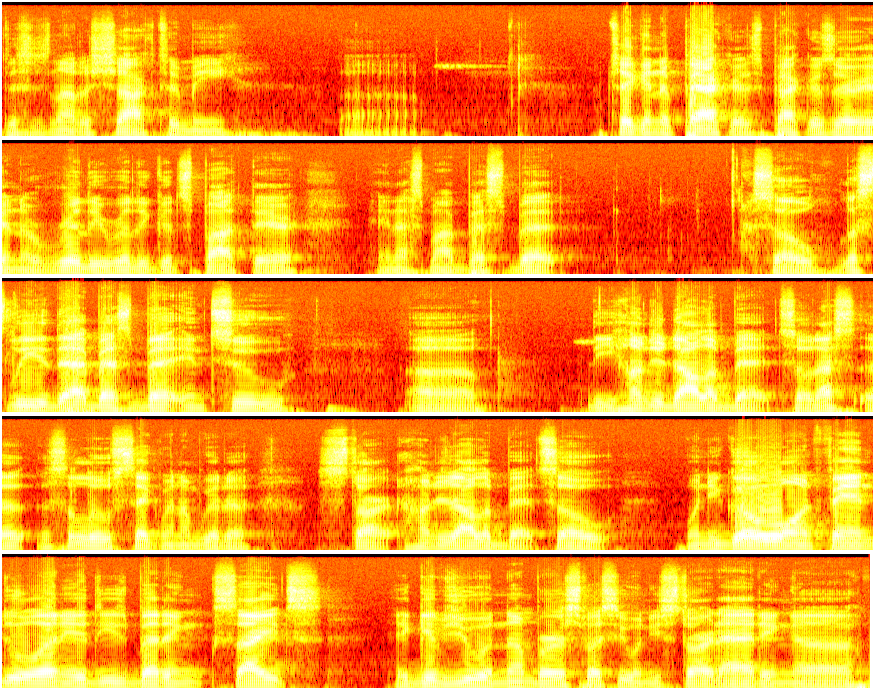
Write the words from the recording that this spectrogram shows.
this is not a shock to me. I'm taking the Packers. Packers are in a really really good spot there, and that's my best bet. So let's leave that best bet into the hundred dollar bet. So that's a, that's a little segment I'm gonna start. Hundred dollar bet. So when you go on FanDuel any of these betting sites, it gives you a number, especially when you start adding uh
